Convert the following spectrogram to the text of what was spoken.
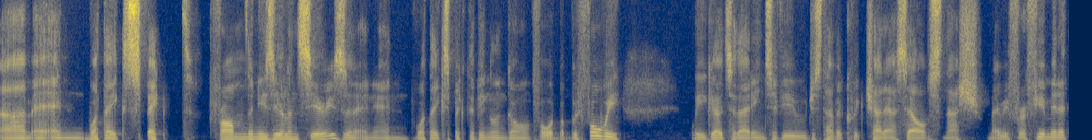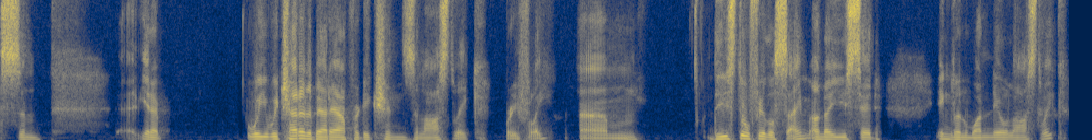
um, and, and, what they expect from the New Zealand series and, and, and, what they expect of England going forward. But before we we go to that interview, we'll just have a quick chat ourselves, Nash, maybe for a few minutes. Um, you know, we we chatted about our predictions last week briefly. Um, do you still feel the same? I know you said England one 0 last week.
